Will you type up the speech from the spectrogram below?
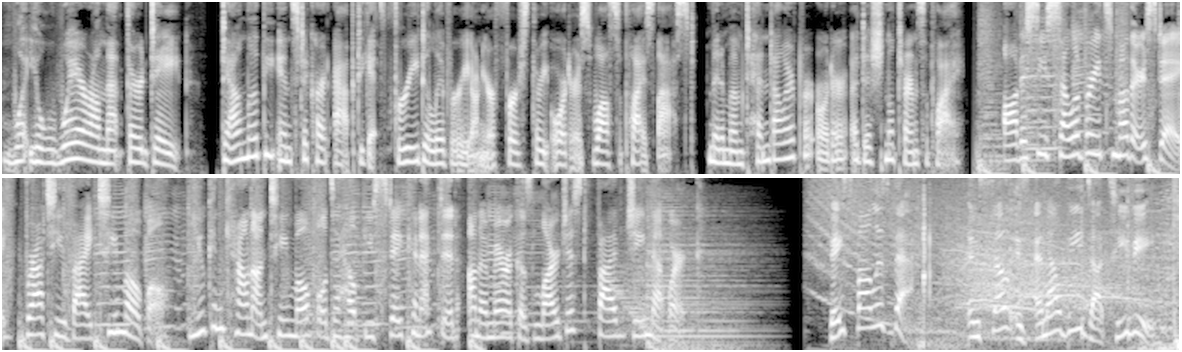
what you'll wear on that third date. Download the Instacart app to get free delivery on your first three orders while supplies last. Minimum $10 per order, additional term supply. Odyssey celebrates Mother's Day, brought to you by T Mobile. You can count on T Mobile to help you stay connected on America's largest 5G network. Baseball is back, and so is MLB.tv.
